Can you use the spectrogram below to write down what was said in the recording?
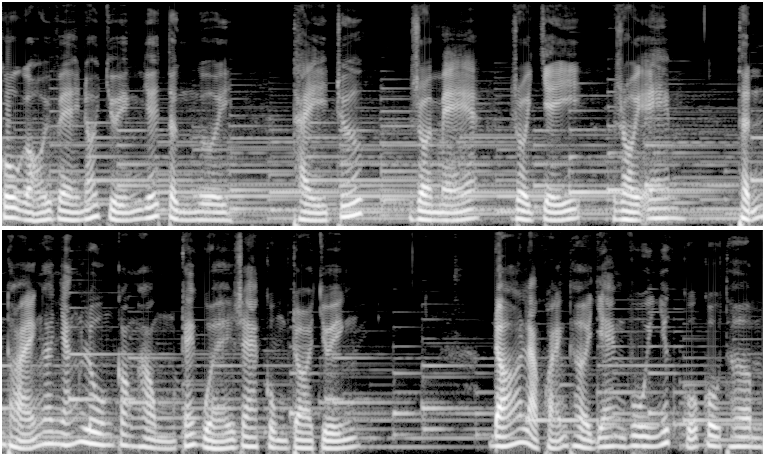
cô gọi về nói chuyện với từng người thầy trước rồi mẹ rồi chị rồi em, thỉnh thoảng nhắn luôn con hồng cái quệ ra cùng trò chuyện. Đó là khoảng thời gian vui nhất của cô thơm.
